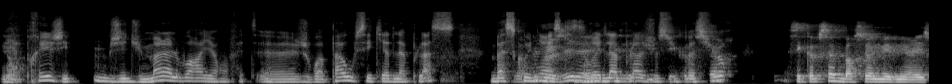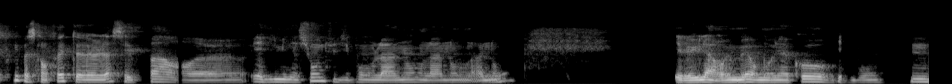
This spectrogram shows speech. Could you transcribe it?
Et après, j'ai du mal à le voir ailleurs, en fait. Euh, je vois pas où c'est qu'il y a de la place. Baskonia, est-ce qu'ils auraient de la place? Je suis pas ça. sûr. C'est comme ça que Barcelone m'est venu à l'esprit, parce qu'en fait, euh, là, c'est par euh, élimination. Tu dis, bon, là, non, là, non, là, non. Il y a eu la rumeur Monaco. Bon, hmm,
